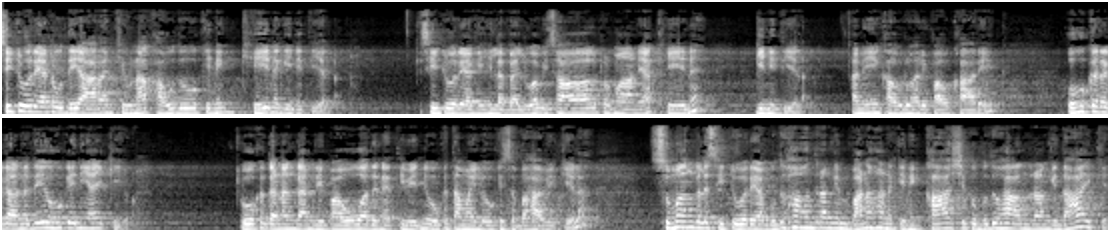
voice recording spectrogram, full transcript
සිටුවරයට උදේ ආරංචි වුණා කවුදෝ කෙනෙක් හේන ගිනි තියලා. සිටුවරයා ගිහිල්ල බැලුව විශාල ප්‍රමාණයක් හේන ගිනි තියලා. අනේ කවුරු හරි පවකාරයෙක් ඔහු කරගන්න දේ ඔහු ගෙනියයි කියවා. ඕක ගණන් ගන්න පව්වාද නැතිවෙන්නේ ඕක තමයි ලෝක ස්භාවය කියලා සුමංගල සිටුවරයා බුදු හාන්දුරන්ගෙන් බණහන කෙනෙ කාශිප බුදු හාන්දුරන්ගේ දායකය.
